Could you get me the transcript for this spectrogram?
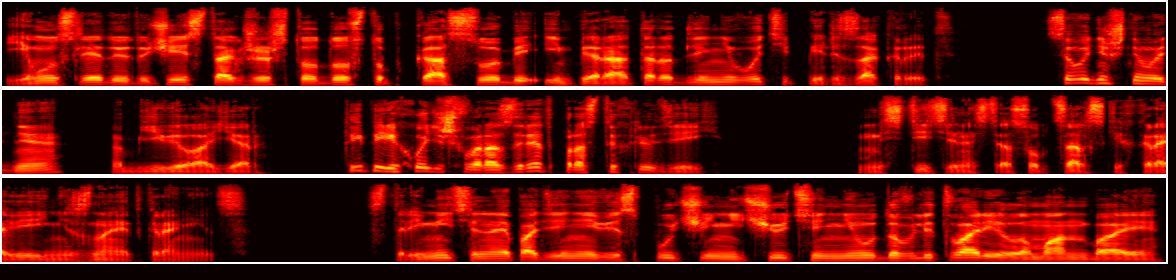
Ему следует учесть также, что доступ к особе императора для него теперь закрыт сегодняшнего дня, — объявил Аяр, — ты переходишь в разряд простых людей. Мстительность особ царских кровей не знает границ. Стремительное падение Веспуччи ничуть не удовлетворило Манбаи.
